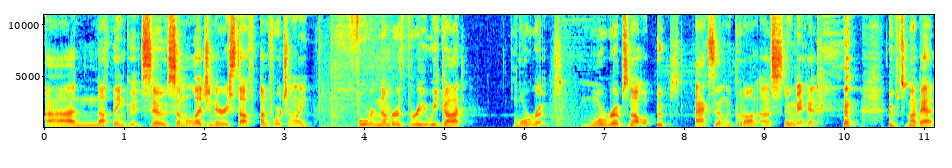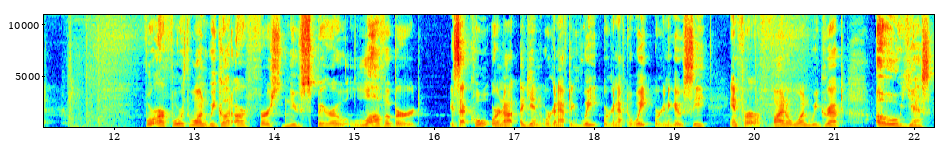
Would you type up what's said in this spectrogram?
uh, nothing good. So some legendary stuff, unfortunately. For number three, we got more robes. More robes. No, oops, I accidentally put on a snowman head. oops, my bad. For our fourth one, we got our first new sparrow, Lava Bird. Is that cool or not? Again, we're gonna have to wait, we're gonna have to wait, we're gonna go see. And for our final one, we grabbed, oh yes,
